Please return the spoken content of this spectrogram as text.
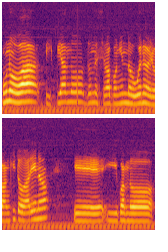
uno va pispeando dónde se va poniendo bueno el banquito de arena eh, y cuando,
